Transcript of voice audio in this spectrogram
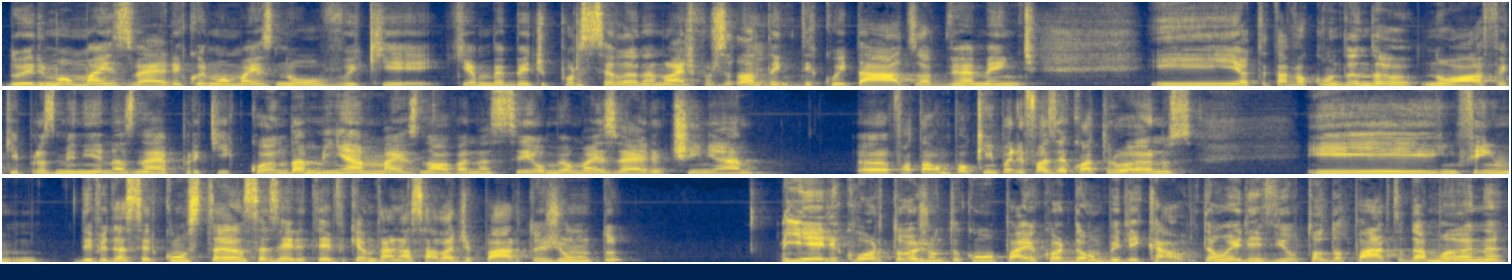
do irmão mais velho com o irmão mais novo e que, que é um bebê de porcelana. Não é de porcelana, uhum. tem que ter cuidados, obviamente. E eu até tava contando no off aqui pras meninas, né? Porque quando a minha mais nova nasceu, o meu mais velho tinha. Uh, faltava um pouquinho para ele fazer quatro anos. E, enfim, devido às circunstâncias, ele teve que entrar na sala de parto junto. E ele cortou junto com o pai o cordão umbilical. Então ele viu todo o parto da Mana.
